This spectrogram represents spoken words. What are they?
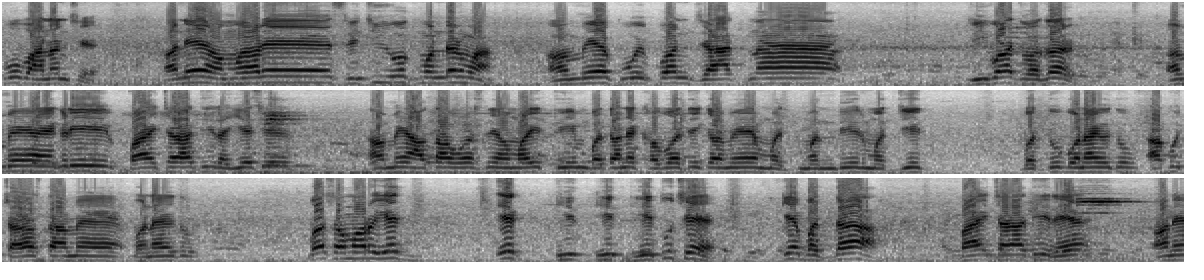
ખૂબ આનંદ છે. અને અમારે શ્રીજી યુવક મંડળમાં અમે કોઈ પણ જાતના વિવાદ વગર અમે આગળ ભાઈચારાથી રહીએ છીએ. અમે આવતા વર્ષની અમારી થીમ બધાને ખબર હતી કે અમે મંદિર, મસ્જિદ બધું બનાવ્યું હતું. આખું ચારસ્તા અમે બનાવ્યું હતું. બસ અમારો એ જ, એક હેતુ છે કે બધા ભાઈચારાથી રહે અને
